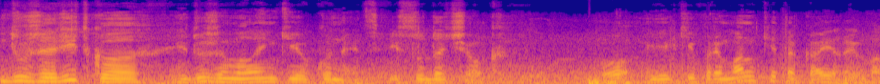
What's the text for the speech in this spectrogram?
Дуже рідко і дуже маленький окунець і судачок. Бо які приманки, така й риба.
